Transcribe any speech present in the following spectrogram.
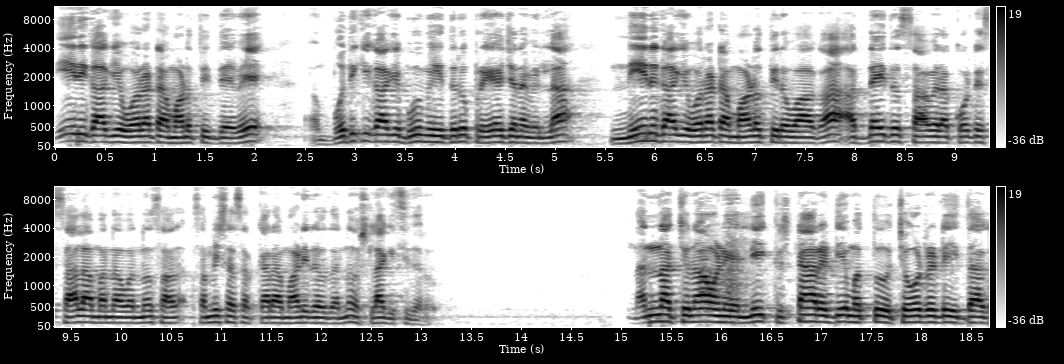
ನೀರಿಗಾಗಿ ಹೋರಾಟ ಮಾಡುತ್ತಿದ್ದೇವೆ. ಬದುಕಿಗಾಗಿ ಭೂಮಿ ಇದ್ದರೂ ಪ್ರಯೋಜನವಿಲ್ಲ. ನೀರಿಗಾಗಿ ಹೋರಾಟ ಮಾಡುತ್ತಿರುವಾಗ ಹದಿನೈದು ಸಾವಿರ ಕೋಟಿ ಸಾಲ ಮನ್ನಾವನ್ನು ಸಮ್ಮಿಶ್ರ ಸರ್ಕಾರ ಮಾಡಿರುವುದನ್ನು ಶ್ಲಾಘಿಸಿದರು. ನನ್ನ ಚುನಾವಣೆಯಲ್ಲಿ ಕೃಷ್ಣಾರೆಡ್ಡಿ ಮತ್ತು ಚೌಡ್ರೆಡ್ಡಿ ಇದ್ದಾಗ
